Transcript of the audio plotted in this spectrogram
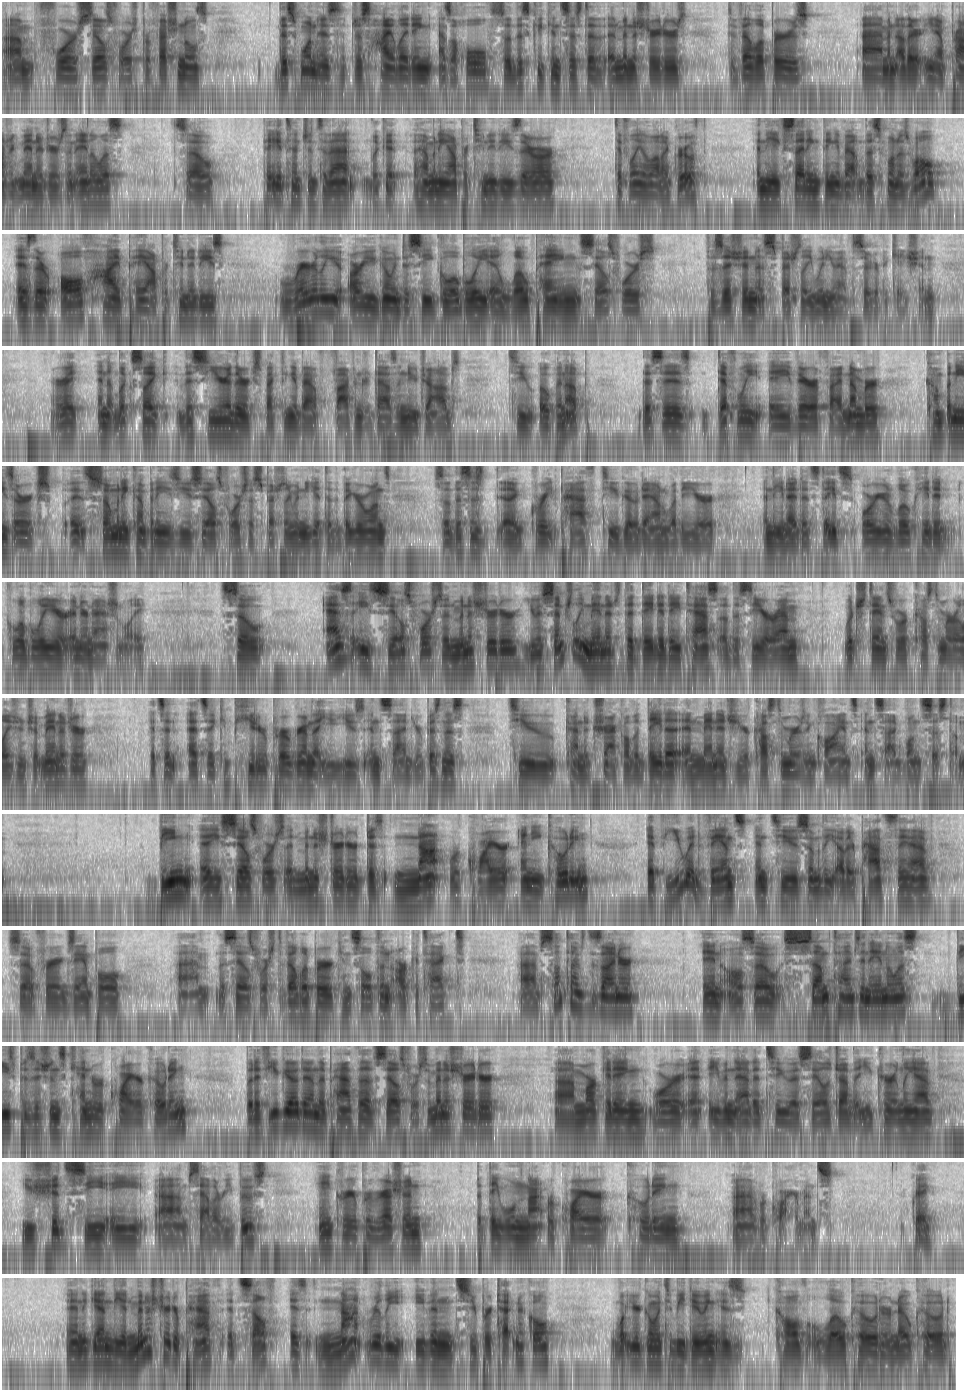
um, for Salesforce professionals. This one is just highlighting as a whole, so this could consist of administrators, developers, um, and other you know project managers and analysts. So pay attention to that. Look at how many opportunities there are. Definitely a lot of growth. And the exciting thing about this one as well is they're all high pay opportunities. Rarely are you going to see globally a low paying Salesforce position, especially when you have a certification. All right, and it looks like this year they're expecting about 500,000 new jobs to open up. This is definitely a verified number companies are so many companies use Salesforce, especially when you get to the bigger ones. So this is a great path to go down, whether you're in the United States or you're located globally or internationally. So as a Salesforce administrator, you essentially manage the day-to-day tasks of the CRM, which stands for Customer Relationship Manager. It's an it's a computer program that you use inside your business to kind of track all the data and manage your customers and clients inside one system being a Salesforce administrator does not require any coding. If you advance into some of the other paths they have, so for example, um, the Salesforce developer, consultant, architect, uh, sometimes designer, and also sometimes an analyst, these positions can require coding. But if you go down the path of Salesforce administrator, uh, marketing, or even add it to a sales job that you currently have, you should see a um, salary boost and career progression, but they will not require coding uh, requirements. Okay. And again, the administrator path itself is not really even super technical. What you're going to be doing is called low code or no code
